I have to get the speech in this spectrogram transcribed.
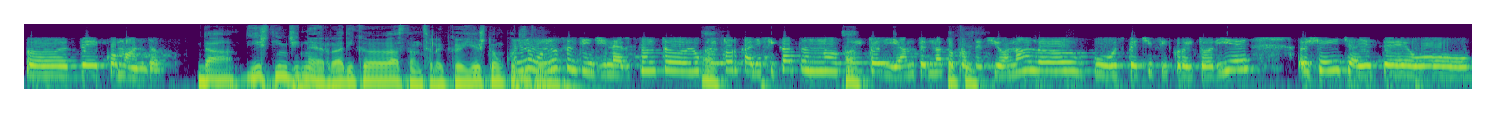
uh, de comandă. Da, ești inginer, adică asta înțeleg, că ești un cudică. Nu, nu sunt inginer, sunt uh, lucrător ah. calificat în ah. croitorie. Am terminat okay. o profesională cu specific croitorie și aici este o uh,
